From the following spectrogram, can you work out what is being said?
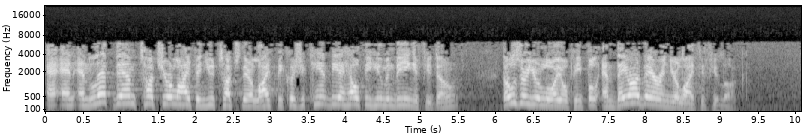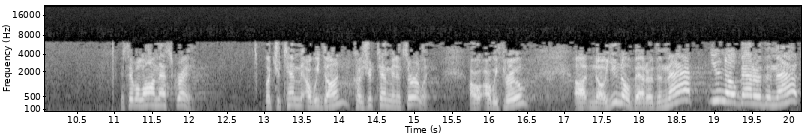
And, and, and, let them touch your life and you touch their life because you can't be a healthy human being if you don't. Those are your loyal people and they are there in your life if you look. You say, well, Lon, that's great. But you're 10 are we done? Because you're 10 minutes early. Are, are we through? Uh, no, you know better than that. You know better than that.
